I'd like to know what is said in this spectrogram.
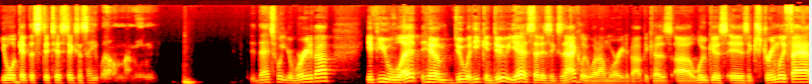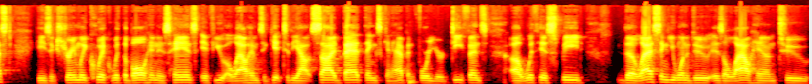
you look at the statistics and say, well, I mean, that's what you're worried about. If you let him do what he can do, yes, that is exactly what I'm worried about because uh, Lucas is extremely fast He's extremely quick with the ball in his hands. If you allow him to get to the outside, bad things can happen for your defense uh, with his speed. The last thing you want to do is allow him to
